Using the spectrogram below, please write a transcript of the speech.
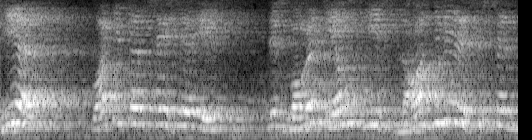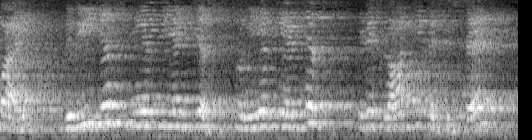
here what you can say here is this moment M is largely resisted by the regions near the edges. So near the edges it is largely resisted.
